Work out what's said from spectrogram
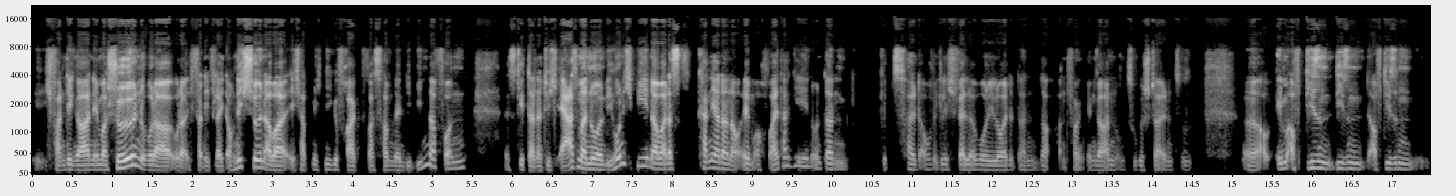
ich fand den Garten immer schön oder, oder ich fand ihn vielleicht auch nicht schön, aber ich habe mich nie gefragt, was haben denn die Bienen davon? Es geht dann natürlich erstmal nur um die Honigbienen, aber das kann ja dann auch eben auch weitergehen und dann gibt es halt auch wirklich Fälle, wo die Leute dann da anfangen, ihren Garten umzugestalten, zu, äh, eben auf diesen, diesen, auf diesen,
